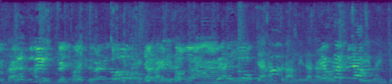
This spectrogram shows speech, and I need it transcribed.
बघा आम्ही तीन थराची भेंडी बांधलेली आहे. आणि त्यानंतर आम्ही जाणार आहोत केळी भाईंचे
